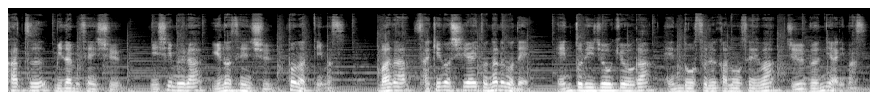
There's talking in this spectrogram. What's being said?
勝南選手、西村優奈選手となっています。まだ先の試合となるので、エントリー状況が変動する可能性は十分にあります。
